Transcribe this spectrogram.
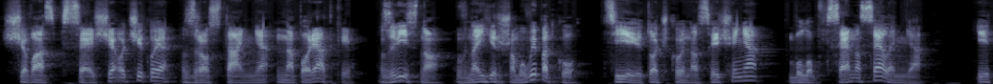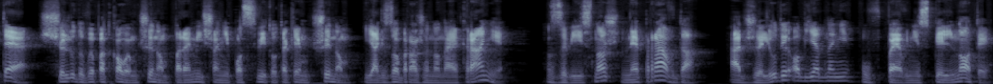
що вас все ще очікує зростання на порядки. Звісно, в найгіршому випадку цією точкою насичення було б все населення, і те, що люди випадковим чином перемішані по світу таким чином, як зображено на екрані, звісно ж, неправда, адже люди об'єднані в певні спільноти.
